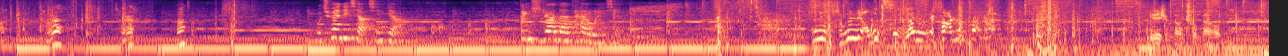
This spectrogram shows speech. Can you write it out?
啊，承认，承认，啊！我劝你小心点儿，定时炸弹太危险了。你有什么了不起呀、你个杀人犯！你为什么要出卖我们？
